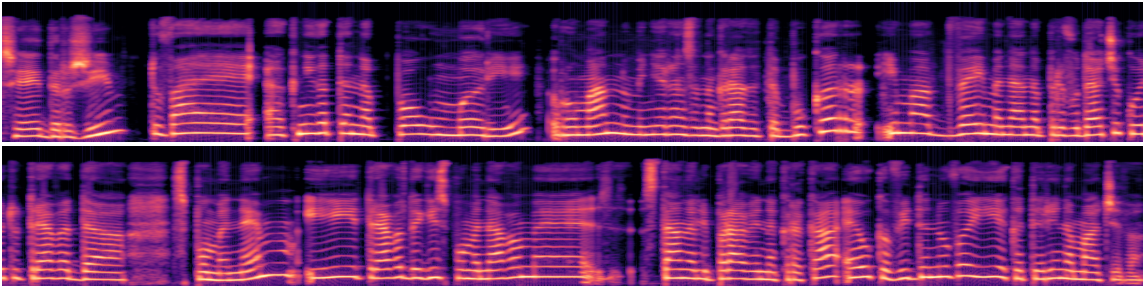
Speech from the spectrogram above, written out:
че държи това е а, книгата на Пол Мъри, роман номиниран за наградата Букър. Има две имена на преводачи, които трябва да споменем и трябва да ги споменаваме станали прави на крака Елка Виденова и Екатерина Мачева.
